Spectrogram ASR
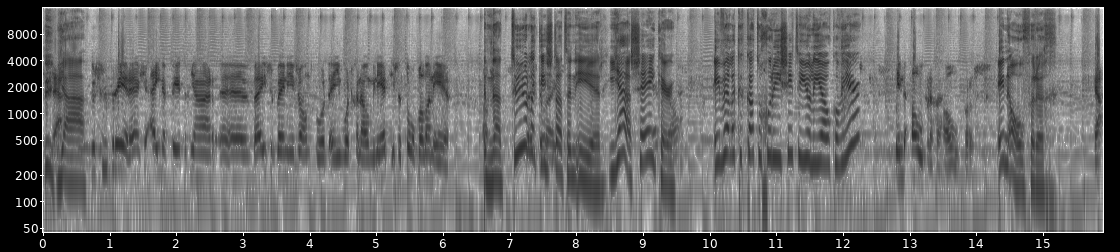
Ja. Dus super eer, hè. Als je 41 jaar eh, bezig bent in Zandvoort en je wordt genomineerd, is dat toch wel een eer. Natuurlijk is dat een eer. Ja, zeker. In welke categorie zitten jullie ook alweer? In de overige. Overigens. In overig. Ja.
